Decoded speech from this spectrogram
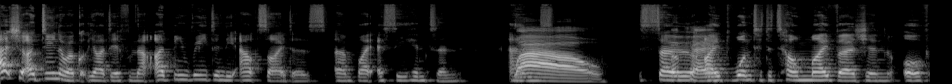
actually, I do know I got the idea from that. I'd been reading The Outsiders um, by S.E. Hinton. wow. So okay. I wanted to tell my version of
